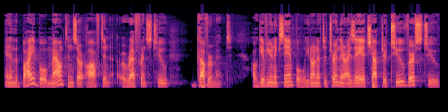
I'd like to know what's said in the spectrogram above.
And in the Bible, mountains are often a reference to government. I'll give you an example. You don't have to turn there. Isaiah chapter 2, verse 2.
